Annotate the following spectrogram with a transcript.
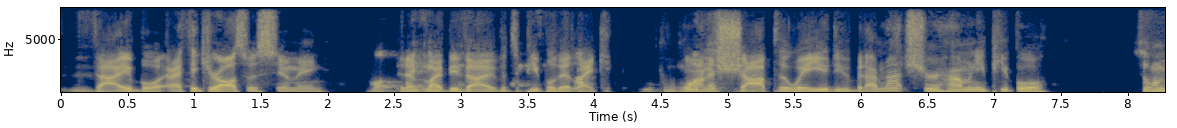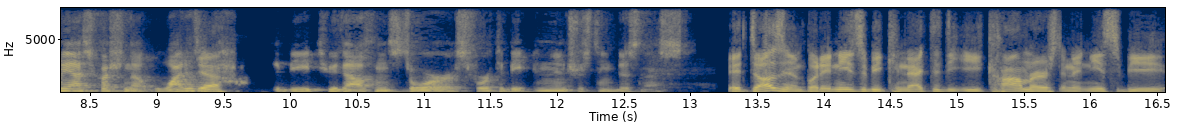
valuable. And I think you're also assuming well, that it might be valuable to people that like want to shop the way you do, but I'm not sure how many people. So let me ask you a question though. Why does yeah. it have to be 2,000 stores for it to be an interesting business? It doesn't, but it needs to be connected to e-commerce and it needs to be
